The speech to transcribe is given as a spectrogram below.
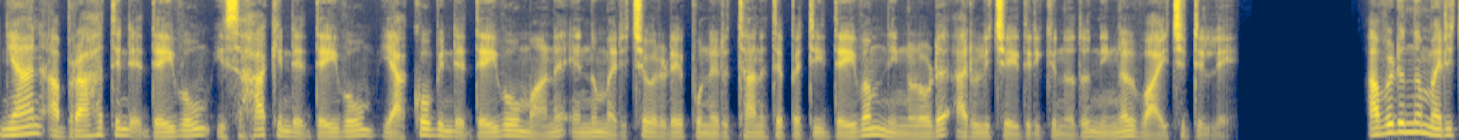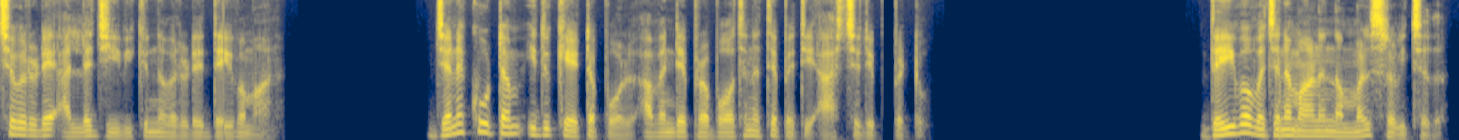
ഞാൻ അബ്രാഹത്തിന്റെ ദൈവവും ഇസഹാക്കിന്റെ ദൈവവും യാക്കോബിന്റെ ദൈവവുമാണ് എന്നു മരിച്ചവരുടെ പുനരുത്ഥാനത്തെപ്പറ്റി ദൈവം നിങ്ങളോട് അരുളി ചെയ്തിരിക്കുന്നത് നിങ്ങൾ വായിച്ചിട്ടില്ലേ? അവിടുന്ന് മരിച്ചവരുടെ അല്ല ജീവിക്കുന്നവരുടെ ദൈവമാണ്. ജനക്കൂട്ടം ഇതു കേട്ടപ്പോൾ അവന്റെ പ്രബോധനത്തെപ്പറ്റി ആശ്ചര്യപ്പെട്ടു. ദൈവവചനമാണ് നമ്മൾ ശ്രവിച്ചത്.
